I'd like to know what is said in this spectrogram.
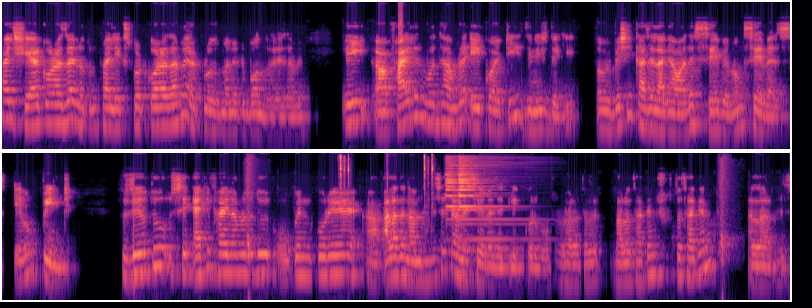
ফাইল শেয়ার করা যায়, নতুন ফাইল এক্সপোর্ট করা যাবে আর ক্লোজ মানে একটু বন্ধ হয়ে যাবে। এই ফাইলের মধ্যে আমরা এই কয়টি জিনিস দেখি। তবে বেশি কাজে লাগে আমাদের সেভ এবং সেভ অ্যাজ এবং প্রিন্ট তো যেহেতু সে একই ফাইল আমরা যদি ওপেন করে আলাদা নাম দিতে চাই, তাহলে সেভ অ্যাজে ক্লিক করব। ভালো ভালো থাকেন, সুস্থ থাকেন। আল্লাহ হাফিজ।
